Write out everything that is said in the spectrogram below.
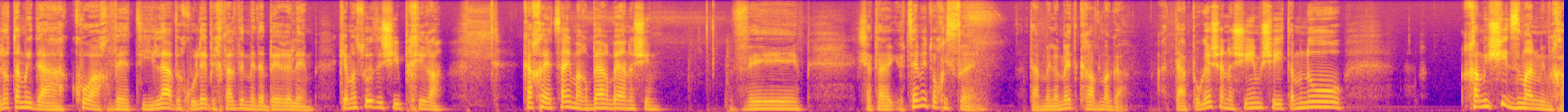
לא תמיד הכוח והתהילה וכולי בכלל זה מדבר אליהם כי הם עשו איזושהי בחירה. ככה יצא עם הרבה הרבה אנשים. וכשאתה יוצא מתוך ישראל אתה מלמד קרב מגע אתה פוגש אנשים שהתאמנו חמישית זמן ממך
